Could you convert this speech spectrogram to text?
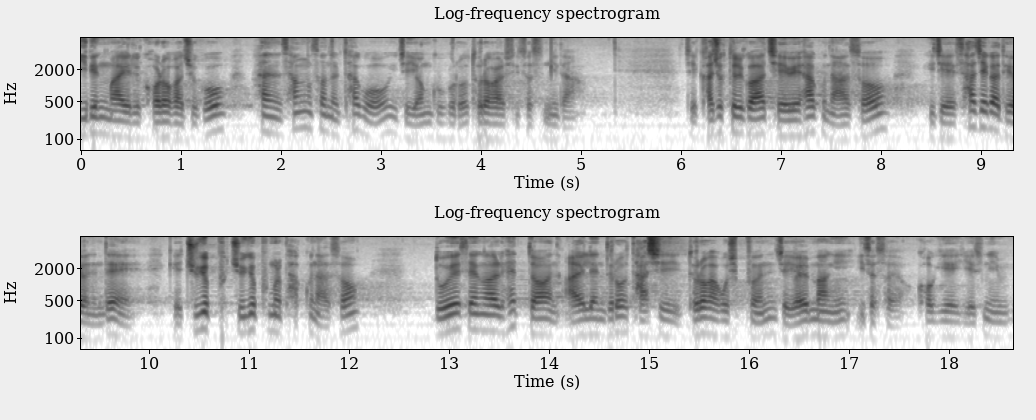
200마일을 걸어가지고 한 상선을 타고 이제 영국으로 돌아갈 수 있었습니다. 이제 가족들과 재회하고 나서 이제 사제가 되었는데 주교, 주교품을 받고 나서 노예 생활을 했던 아일랜드로 다시 돌아가고 싶은 이제 열망이 있었어요. 거기에 예수님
